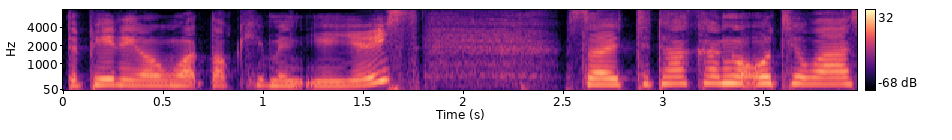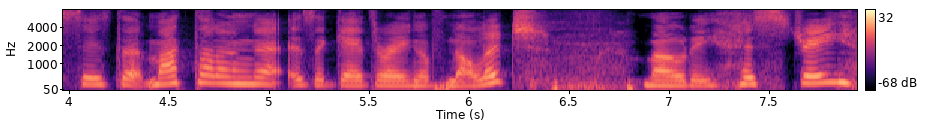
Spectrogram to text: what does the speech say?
depending on what document you use. So Te Tākanga o Te Wā says that Mātauranga is a gathering of knowledge, Māori history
